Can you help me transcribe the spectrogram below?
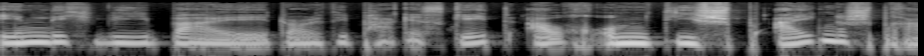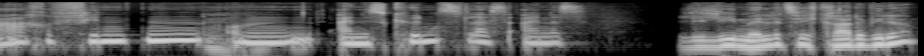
ähnlich wie bei Dorothy Parker. Es geht auch um die sp eigene Sprache finden, mhm. um eines Künstlers, eines. Lili meldet sich gerade wieder.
